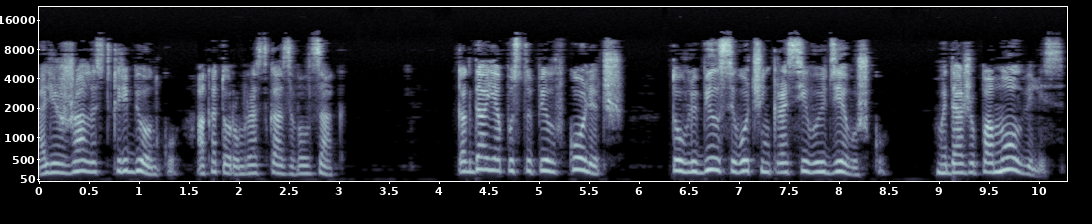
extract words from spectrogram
а лишь жалость к ребенку, о котором рассказывал Зак. Когда я поступил в колледж, то влюбился в очень красивую девушку. Мы даже помолвились.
